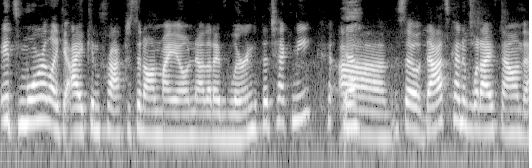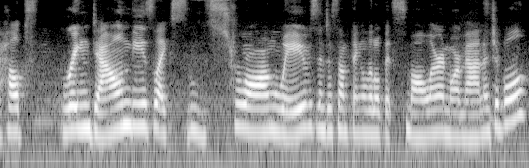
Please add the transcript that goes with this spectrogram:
It's more like I can practice it on my own now that I've learned the technique. Yeah. Um, so that's kind of what I found that helps bring down these like strong waves into something a little bit smaller and more manageable.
